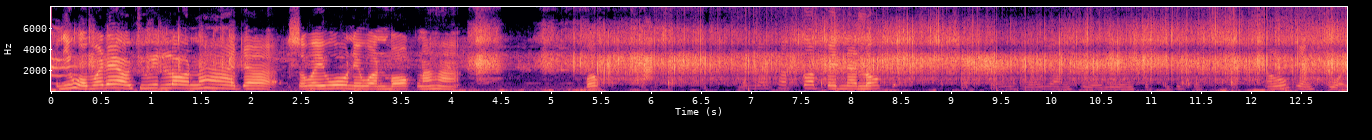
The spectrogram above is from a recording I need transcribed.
อันนี้ผมไม่ได้เอาชีวิตรอดนะฮะจะสไวโวในวันบล็อกนะฮะบล็อกนี่นะครับก็เป็นนรกโอ้โหอย่างสวยเลยครับคุณผู้ชมนรกอย่างสวย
